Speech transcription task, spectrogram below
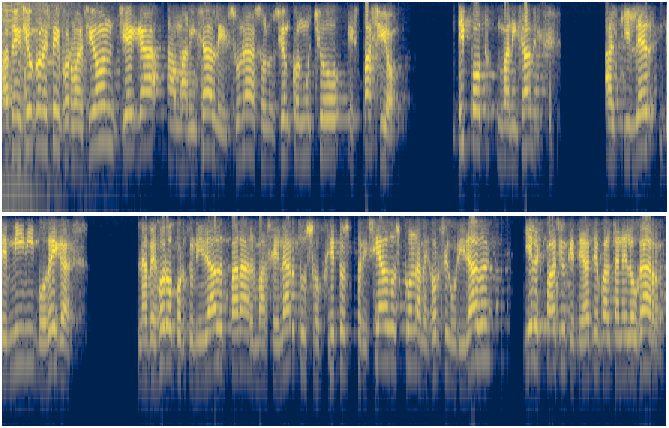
Atención con esta información. Llega a Manizales una solución con mucho espacio. Depot Manizales. Alquiler de mini bodegas la mejor oportunidad para almacenar tus objetos preciados con la mejor seguridad y el espacio que te hace falta en el hogar.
